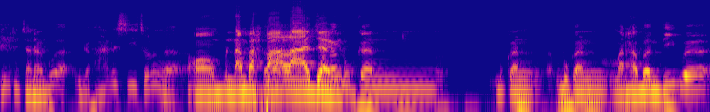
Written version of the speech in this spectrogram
Ini rencana gue nggak ada sih, soalnya nggak. Oh, menambah pahala aja gitu. bukan bukan bukan marhaban tiba,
